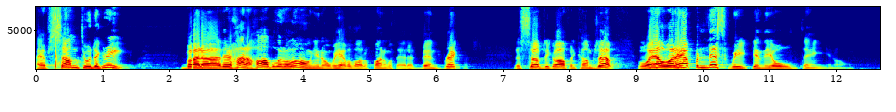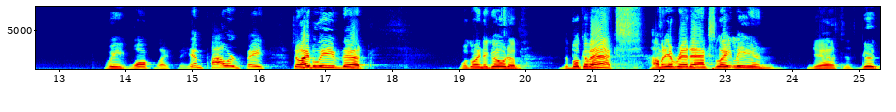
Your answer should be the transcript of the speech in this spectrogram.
I have some to a degree. But uh, they're kind of hobbling along. You know, we have a lot of fun with that at Ben's breakfast. The subject often comes up. Well, what happened this week in the old thing, you know? We walk by faith, empowered faith. So I believe that we're going to go to the book of Acts. How many have read Acts lately? And yes, it's good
